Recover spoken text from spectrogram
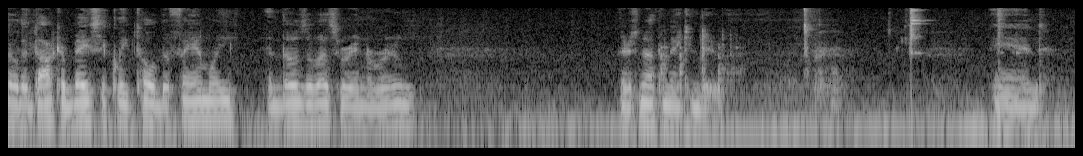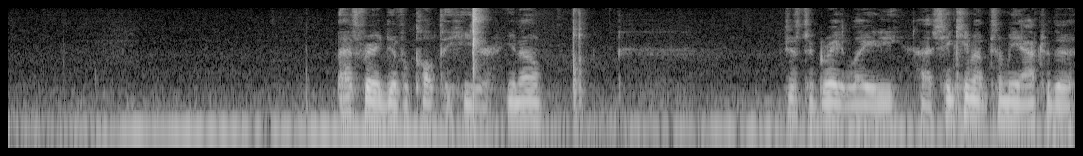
So the doctor basically told the family and those of us who are in the room there's nothing they can do. And that's very difficult to hear, you know. Just a great lady. Uh, she came up to me after the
